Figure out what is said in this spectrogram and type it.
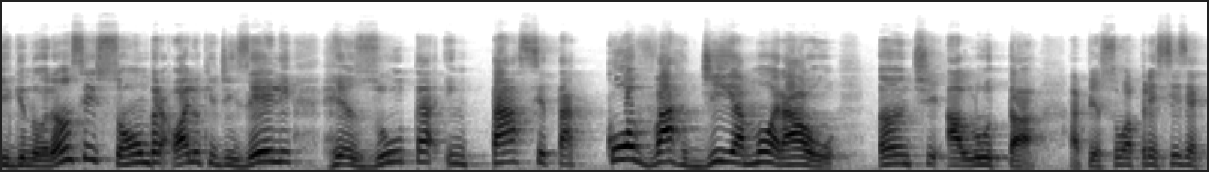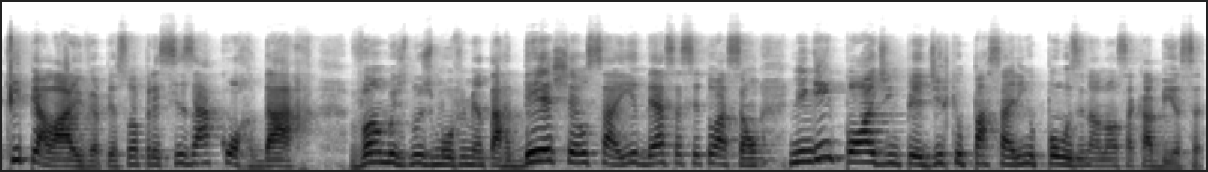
ignorância e sombra, olha o que diz ele, resulta em tácita covardia moral ante a luta. A pessoa precisa keep alive, a pessoa precisa acordar Vamos nos movimentar. Deixa eu sair dessa situação. Ninguém pode impedir que o passarinho pouse na nossa cabeça,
